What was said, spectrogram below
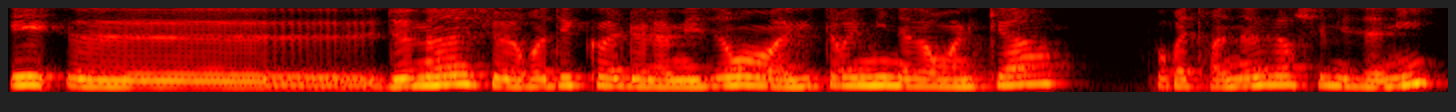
Et euh, demain, je redécolle de la maison à 8h30, 9h moins le quart pour être à 9h chez mes amis,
